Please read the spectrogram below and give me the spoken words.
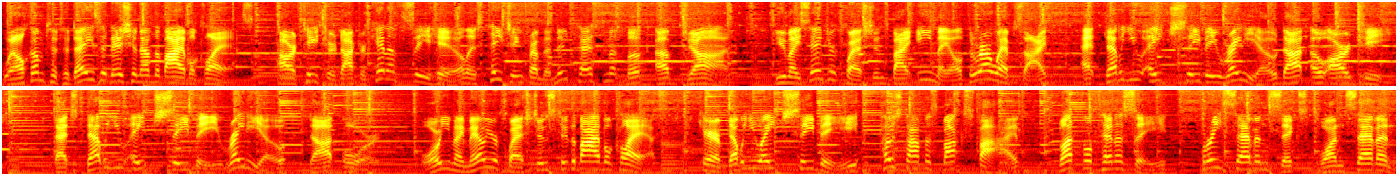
Welcome to today's edition of the Bible class. Our teacher, Dr. Kenneth C. Hill, is teaching from the New Testament book of John. You may send your questions by email through our website at whcbradio.org. That's whcbradio.org. Or you may mail your questions to the Bible class, care of WHCB, Post Office Box 5, Blountville, Tennessee 37617.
